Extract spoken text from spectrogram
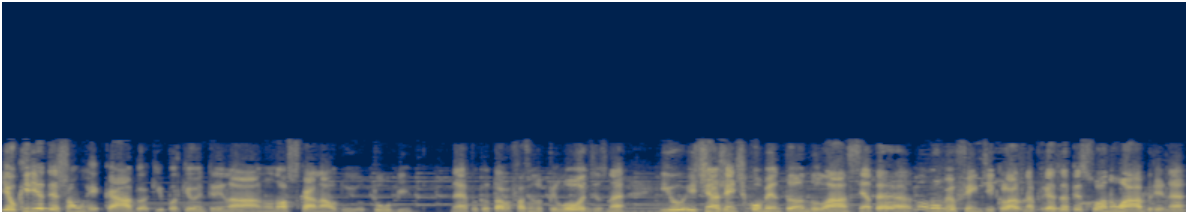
E eu queria deixar um recado aqui, porque eu entrei na, no nosso canal do YouTube né? Porque eu tava fazendo pilotos, né? E, e, tinha gente comentando lá, assim, até não, não, me ofendi, claro, né? Porque às vezes a pessoa não abre, né?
